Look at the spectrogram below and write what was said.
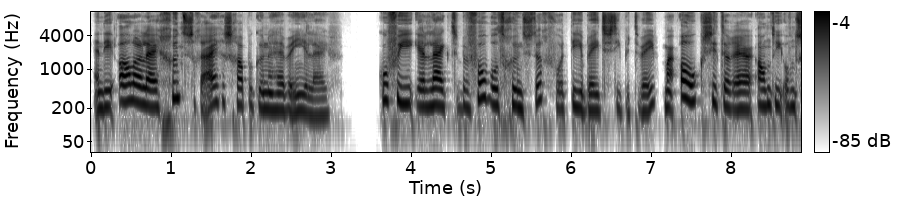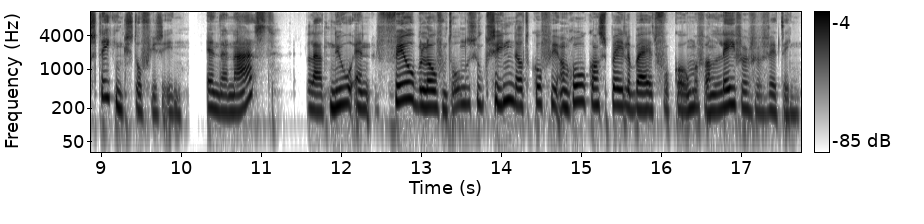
en die allerlei gunstige eigenschappen kunnen hebben in je lijf. Koffie lijkt bijvoorbeeld gunstig voor diabetes type 2, maar ook zitten er anti-ontstekingsstofjes in. En daarnaast laat nieuw en veelbelovend onderzoek zien dat koffie een rol kan spelen bij het voorkomen van leververvetting.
